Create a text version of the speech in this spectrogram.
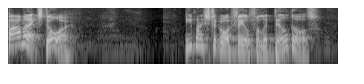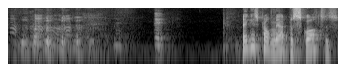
Farmer next door, he managed to grow a field full of dildos. Biggest problem he had was squatters.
